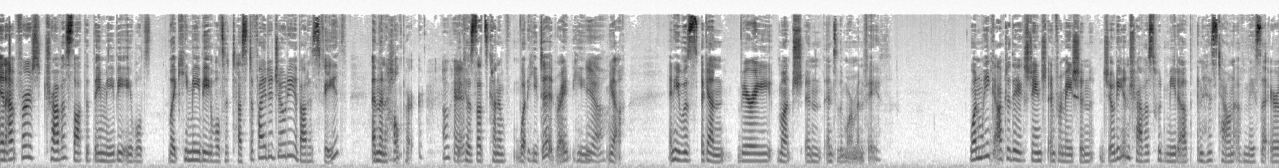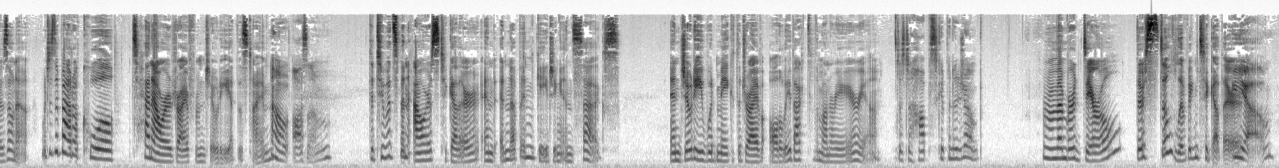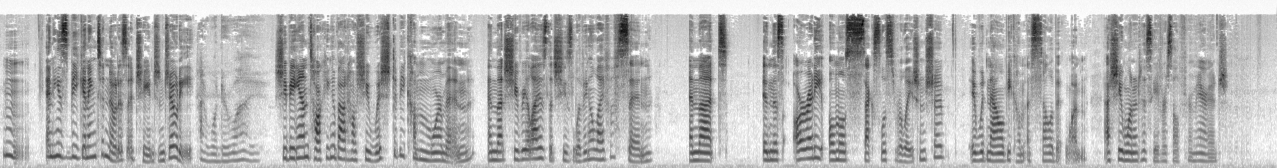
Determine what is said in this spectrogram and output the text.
And at first, Travis thought that they may be able to, like, he may be able to testify to Jodi about his faith and then help her. Okay. Because that's kind of what he did, right? He, Yeah. Yeah. And he was, again, very much in, into the Mormon faith. One week after they exchanged information, Jodi and Travis would meet up in his town of Mesa, Arizona, which is about a cool 10 hour drive from Jodi at this time. Oh, awesome. The two would spend hours together and end up engaging in sex. And Jodi would make the drive all the way back to the Monterey area. Just a hop, skip, and a jump. Remember Daryl? They're still living together. Yeah. Hmm. And he's beginning to notice a change in Jodi. I wonder why. She began talking about how she wished to become Mormon and that she realized that she's living a life of sin and that in this already almost sexless relationship, it would now become a celibate one as she wanted to save herself for marriage.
